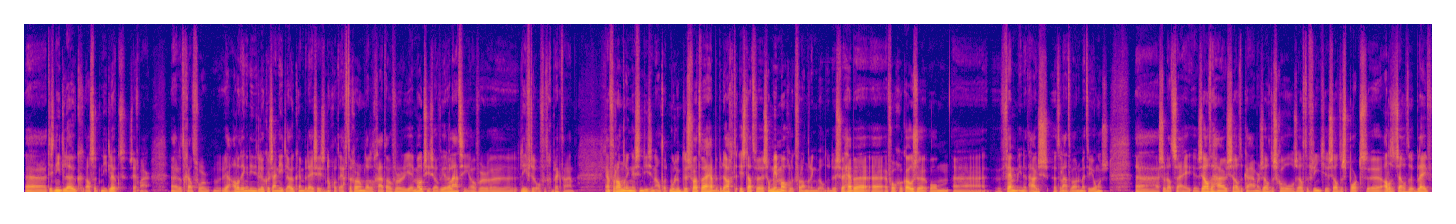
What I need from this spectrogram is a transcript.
Het is niet leuk als het niet lukt, zeg maar. dat geldt voor ja, alle dingen die niet lukken, zijn niet leuk. En bij deze is het nog wat heftiger, omdat het gaat over je emoties, over je relatie, over liefde of het gebrek daaraan. En verandering is in die zin altijd moeilijk. Dus wat wij hebben bedacht is dat we zo min mogelijk verandering wilden. Dus we hebben uh, ervoor gekozen om uh, Fem in het huis te laten wonen met de jongens. Zodat zij zelfde huis, zelfde kamer, zelfde school, zelfde vriendjes, zelfde sport, alles hetzelfde bleef.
